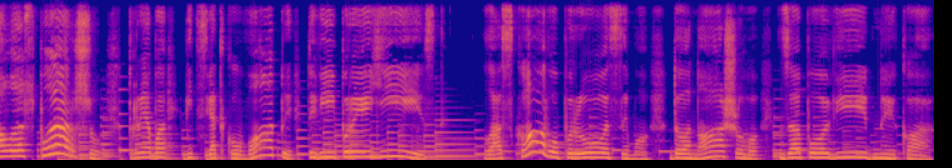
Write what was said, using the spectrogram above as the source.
Але спершу треба відсвяткувати твій приїзд. Ласкаво просимо до нашого заповідника.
